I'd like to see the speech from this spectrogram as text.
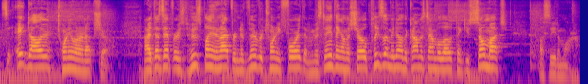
It's an $8, 21 and up show. All right, that's it for Who's Playing Tonight for November 24th. If I missed anything on the show, please let me know in the comments down below. Thank you so much. I'll see you tomorrow.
